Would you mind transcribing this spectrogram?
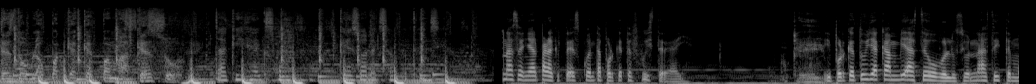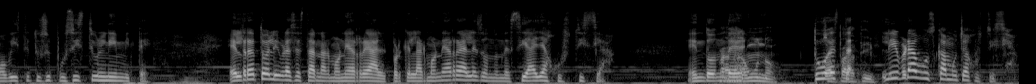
desdoblado pa' que quepa más queso. Taki Hexa. Queso a la. Una señal para que te des cuenta por qué te fuiste de ahí. Ok. Y porque tú ya cambiaste o evolucionaste y te moviste y tú sí pusiste un límite. El reto de Libras está en armonía real, porque la armonía real es donde sí haya justicia. En donde Para uno. tú o sea, estás. Libra busca mucha justicia.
